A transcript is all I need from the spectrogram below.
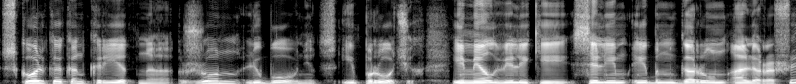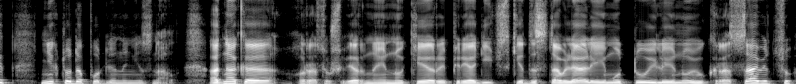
Сколько конкретно жен, любовниц и прочих имел великий Селим ибн Гарун аль-Рашид, никто доподлинно не знал. Однако, раз уж верные нукеры периодически доставляли ему ту или иную красавицу,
